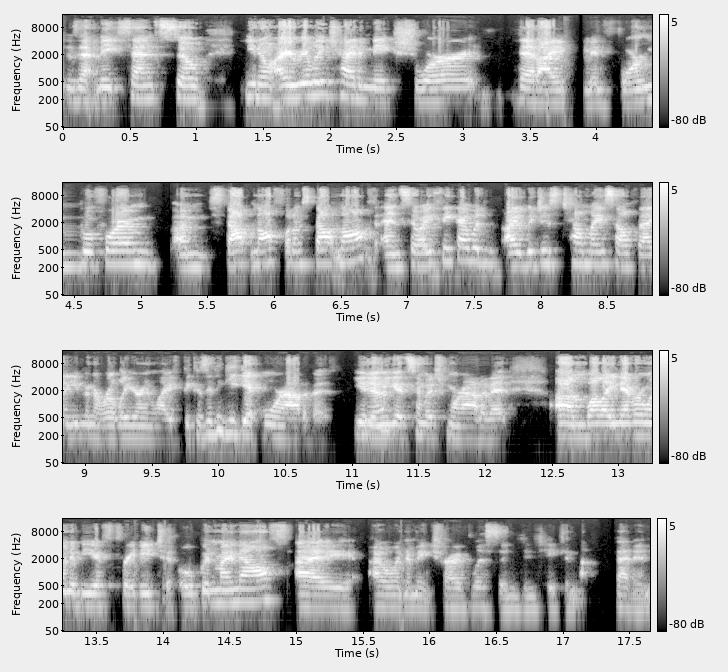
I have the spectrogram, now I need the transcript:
Does that make sense? So, you know, I really try to make sure that I'm informed before I'm I'm spouting off what I'm spouting off. And so I think I would I would just tell myself that even earlier in life because I think you get more out of it. You know, yeah. you get so much more out of it. Um, while I never want to be afraid to open my mouth, I I want to make sure I've listened and taken that, that in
